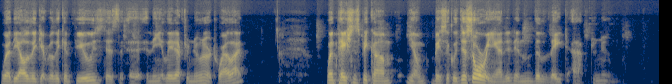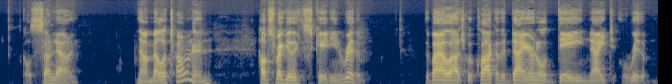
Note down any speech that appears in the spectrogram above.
where the elderly get really confused as uh, in the late afternoon or twilight when patients become you know basically disoriented in the late afternoon it's called sundowning. Now melatonin helps regulate the circadian rhythm the biological clock of the diurnal day night rhythm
